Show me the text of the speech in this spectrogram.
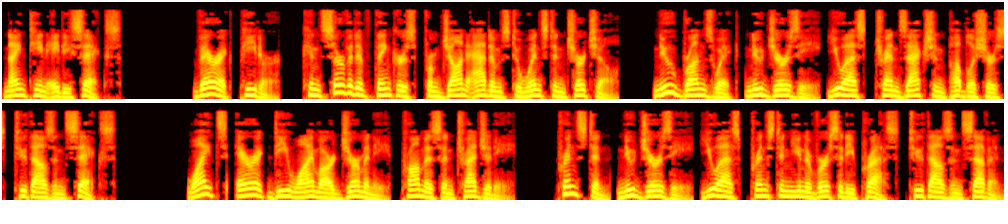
1986. Viereck, Peter. Conservative Thinkers, From John Adams to Winston Churchill. New Brunswick, New Jersey, U.S., Transaction Publishers, 2006. Weitz, Eric D. Weimar Germany, Promise and Tragedy. Princeton, New Jersey, U.S., Princeton University Press, 2007.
